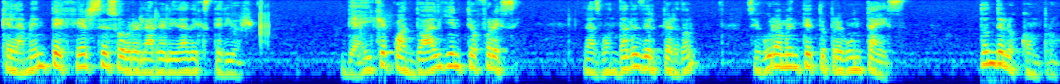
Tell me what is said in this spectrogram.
que la mente ejerce sobre la realidad exterior. De ahí que cuando alguien te ofrece las bondades del perdón, seguramente tu pregunta es, ¿dónde lo compro?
